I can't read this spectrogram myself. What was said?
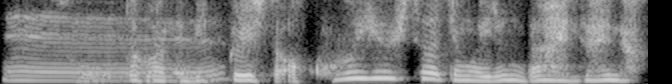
えそうーだからね、びっくりした。あ、こういう人たちもいるんだ、みたいな。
